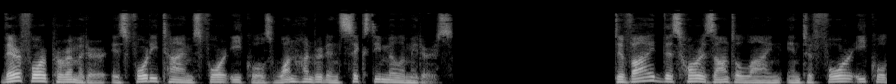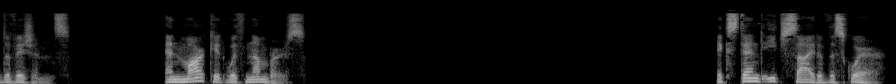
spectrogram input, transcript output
Therefore perimeter is 40 times 4 equals 160 mm. Divide this horizontal line into four equal divisions. And mark it with numbers. Extend each side of the square.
